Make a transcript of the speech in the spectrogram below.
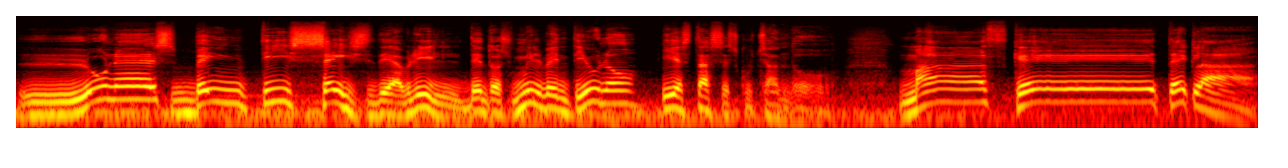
Lunes 26 de abril de 2021 y estás escuchando más que teclas.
